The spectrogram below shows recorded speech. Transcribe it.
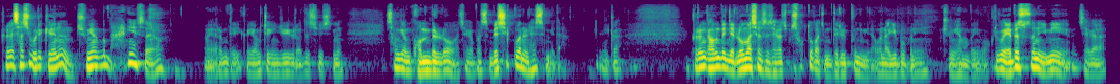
그러니까 사실 우리 교회는 중요한 거 많이 했어요. 어, 여러분들이 그 영적인 유익을 얻을 수 있으면 성경 권별로 제가 벌써 몇십 권을 했습니다. 그러니까 그런 가운데 이제 로마서에서 제가 좀 속도가 좀 느릴 뿐입니다. 워낙 이 부분이 중요한 부분이고 그리고 에베소서는 이미 제가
